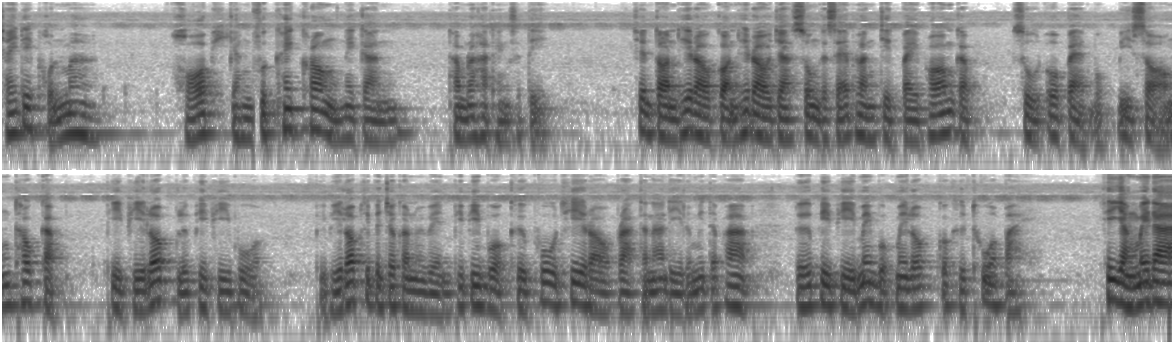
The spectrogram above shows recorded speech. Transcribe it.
ใช้ได้ผลมาก ขอเพียงฝึกให้คล่องในการทำรหัสแห่งสติ เช่นตอนที่เราก่อนที่เราจะส่งกระแสพลังจิตไปพร้อมกับสูตร O8 บวก B2 เท่ากับ PP ลบหรือ PP บวก PP ลบที่เป็นเจ้ากรรมนายเวร PP บวกคือผู้ที่เราปรารถนาดีหรือมิตรภาพ หรือ PP ไม่บวกไม่ลบก็คือทั่วไป ที่ยังไม่ได้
